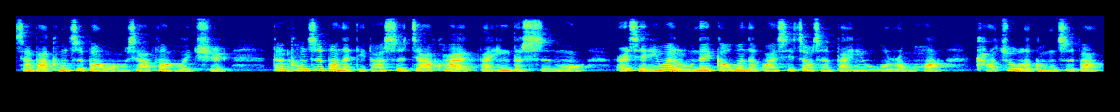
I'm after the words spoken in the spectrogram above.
想把控制棒往下放回去，但控制棒的底端是加快反应的石墨，而且因为炉内高温的关系造成反应物融化，卡住了控制棒，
